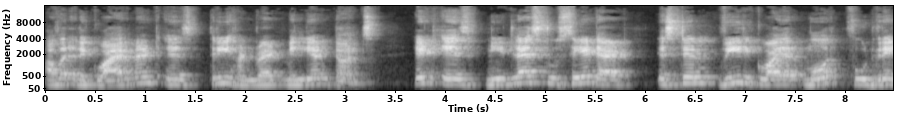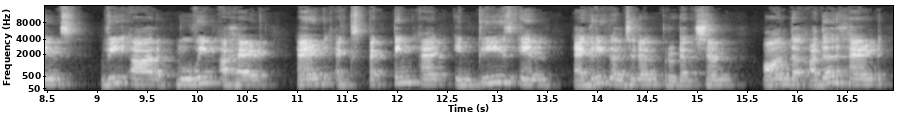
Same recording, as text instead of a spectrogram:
our requirement is 300 million tons. It is needless to say that still we require more food grains. We are moving ahead and expecting an increase in agricultural production. On the other hand,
